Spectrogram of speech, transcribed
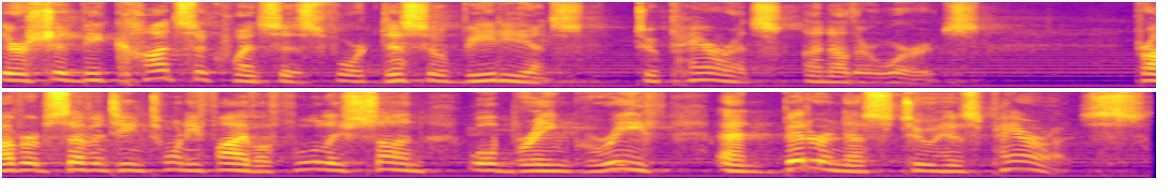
There should be consequences for disobedience to parents, in other words. Proverbs 17 25, a foolish son will bring grief and bitterness to his parents.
